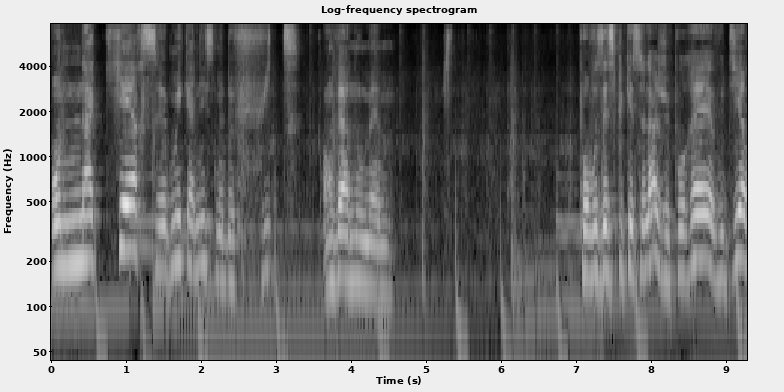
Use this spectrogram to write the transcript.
on acquiert ce mécanisme de fuite envers nous-mêmes. Pour vous expliquer cela, je pourrais vous dire,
